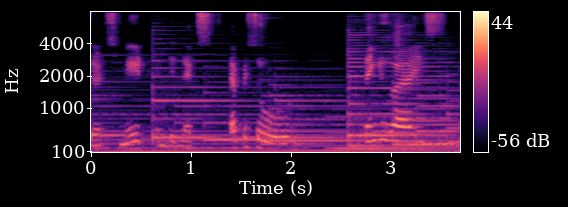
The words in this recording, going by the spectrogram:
Let's meet in the next episode. Thank you, guys.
